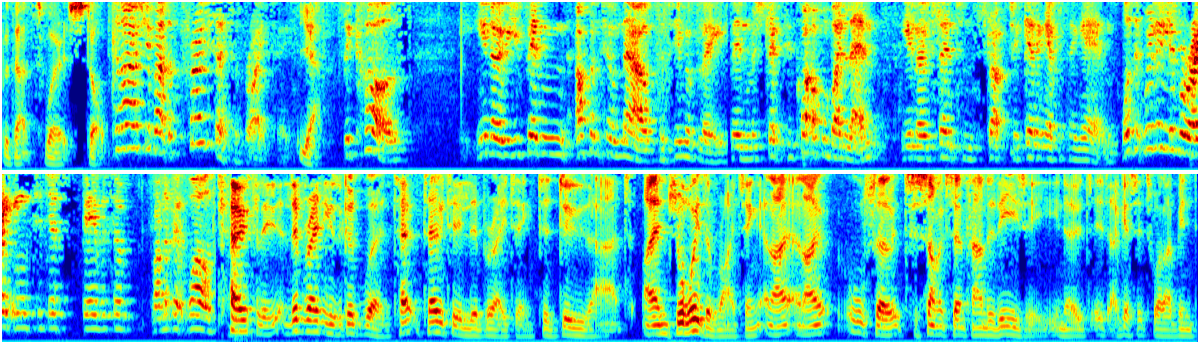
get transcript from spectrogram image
But that's where it stopped. Can I ask you about the process of writing? Yeah. Because you know, you've been up until now, presumably, been restricted quite often by length, you know, sentence structure, getting everything in. Was it really liberating to just be able to run a bit wild? Totally. Liberating is a good word. To- totally liberating to do that. I enjoyed the writing and I, and I also, to some extent, found it easy. You know, it, it, I guess it's what I've been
